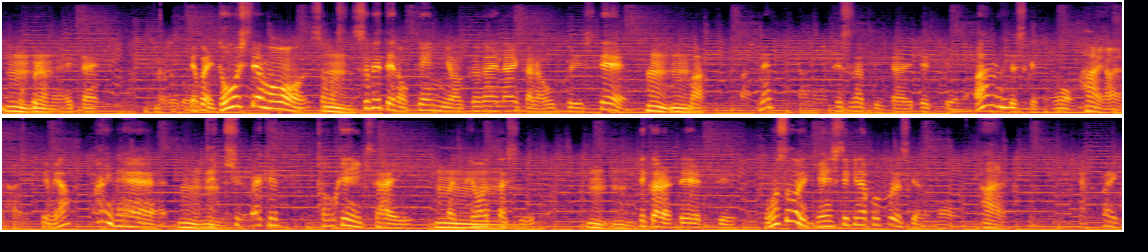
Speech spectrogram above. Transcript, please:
僕らのやりたい。やっぱりどうしても、その、すべての件には伺えないからお送りして、うんうん、まあ、まあね、あの、手伝っていただいてっていうのはあるんですけども、はいはいはい。でもやっぱりね、うんうん、できるだけ届けに行きたい。やっぱり手渡し、うんうん、手から手っていう、ものすごい原始的なことですけども、はい。やっぱりこ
